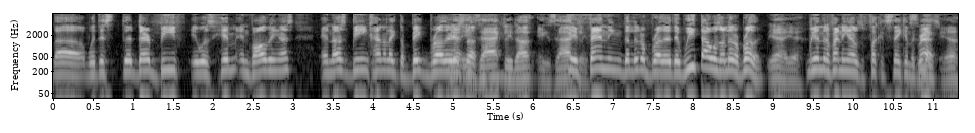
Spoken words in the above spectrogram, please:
Uh, with this, the, their beef. It was him involving us and us being kind of like the big yeah, brothers, the- exactly, dog. Exactly. defending the little brother that we thought was a little brother. yeah, yeah. We ended up finding out it was a fucking snake in the grass. Yeah.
